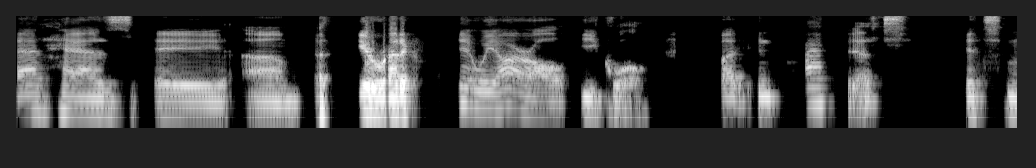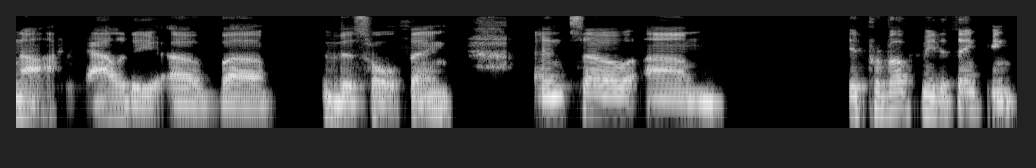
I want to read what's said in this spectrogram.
that has a, um, a theoretical yeah, we are all equal. But in practice it's not reality of uh, this whole thing. And so um, it provoked me to thinking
